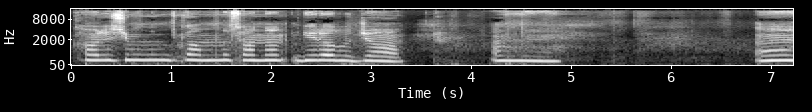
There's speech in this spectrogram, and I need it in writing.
Kardeşimin intikamını senden geri alacağım. Aa. Aa.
